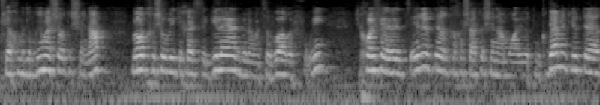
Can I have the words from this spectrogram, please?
כשאנחנו מדברים על שעות השינה, מאוד חשוב להתייחס לגיל הילד ולמצבו הרפואי. ככל שהילד צעיר יותר, ככה שעת השינה אמורה להיות מוקדמת יותר.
